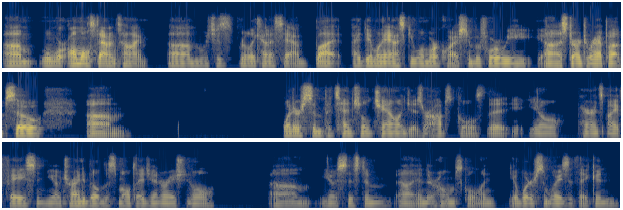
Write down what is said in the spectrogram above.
um, well, we're almost out of time, um, which is really kind of sad. But I did want to ask you one more question before we uh, start to wrap up. So, um, what are some potential challenges or obstacles that you know parents might face in you know trying to build this multi generational um, you know system uh, in their homeschool, and you know, what are some ways that they can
